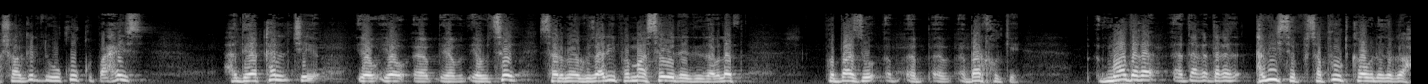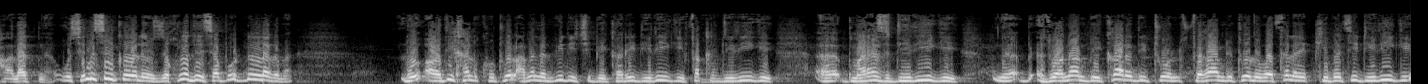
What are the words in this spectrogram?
شاګرد د حقوقو په حیث حد اقل چې یو یو یو یو څه سرمایه گذاری په ما سوی د دولت په بعضو برخو کې ما دغه دغه دغه قوي سپورټ کول دغه حالت نه اوس نه سم کولای اوس خو دې سپورټ نه لرم د عادي خلکو ټول عملا ویني چې بیکاري ډیریږي فقر ډیریږي مرض ډیریږي ځوانان بیکار دي ټول فغان دي ټول وتلی قیمتي ډیریږي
